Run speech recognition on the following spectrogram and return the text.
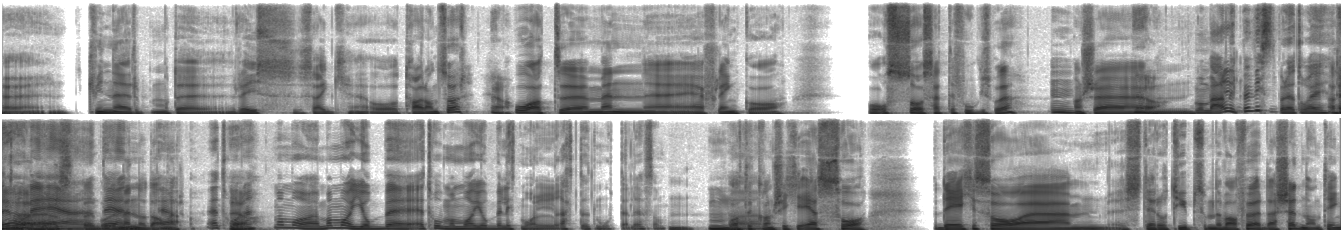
uh, kvinner måtte reise seg og tar ansvar, Ja. og at menn er flinke og, og også setter fokus på det. Kanskje Ja. mm, Man må være litt bevisst på det, tror jeg. Jeg tror det er både det er- menn og damer. Ja, jeg tror Ja. det. Man må, man må jobbe, jeg tror man må jobbe litt målrettet mot det, liksom. Mm. Og at det kanskje ikke er så Det er ikke så um, stereotyp som det var før. Det har skjedd noen ting.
